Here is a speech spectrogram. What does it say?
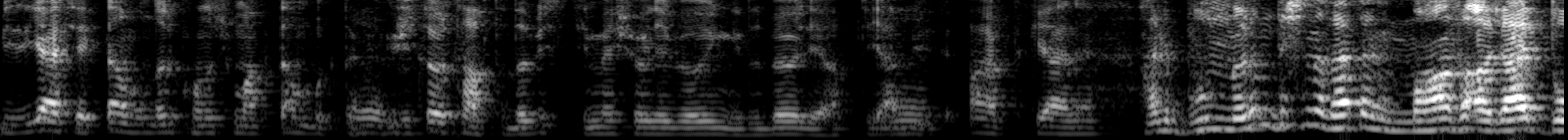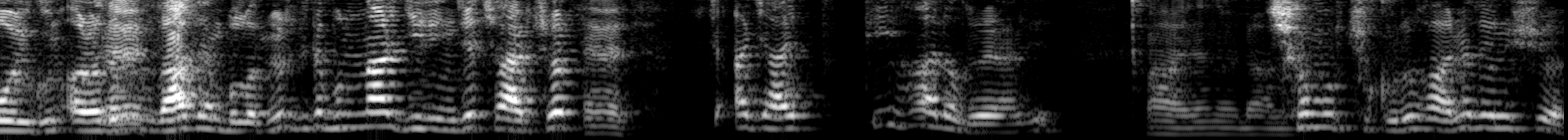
biz gerçekten bunları konuşmaktan bıktık. Evet, 3-4 haftada bir Steam'e şöyle bir oyun girdi, böyle yaptı. Yani Evet. artık yani Hani bunların dışında zaten mağaza acayip doygun. Aradığımızı Evet. zaten bulamıyoruz. Bir de bunlar girince çer çöp. evet. Hiç acayip bir hal alıyor yani. Aynen öyle abi. çamur çukuru haline dönüşüyor.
